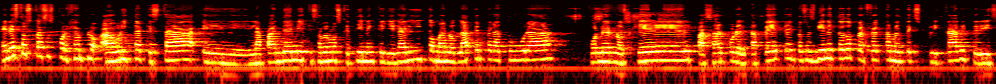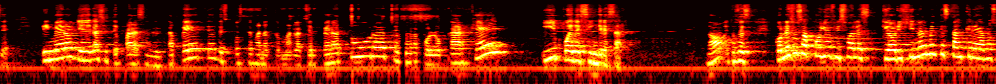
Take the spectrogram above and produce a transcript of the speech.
En estos casos, por ejemplo, ahorita que está eh, la pandemia y que sabemos que tienen que llegar y tomarnos la temperatura, ponernos gel, pasar por el tapete, entonces viene todo perfectamente explicado y te dice, primero llegas y te paras en el tapete, después te van a tomar la temperatura, te van a colocar gel y puedes ingresar. ¿No? Entonces, con esos apoyos visuales que originalmente están creados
